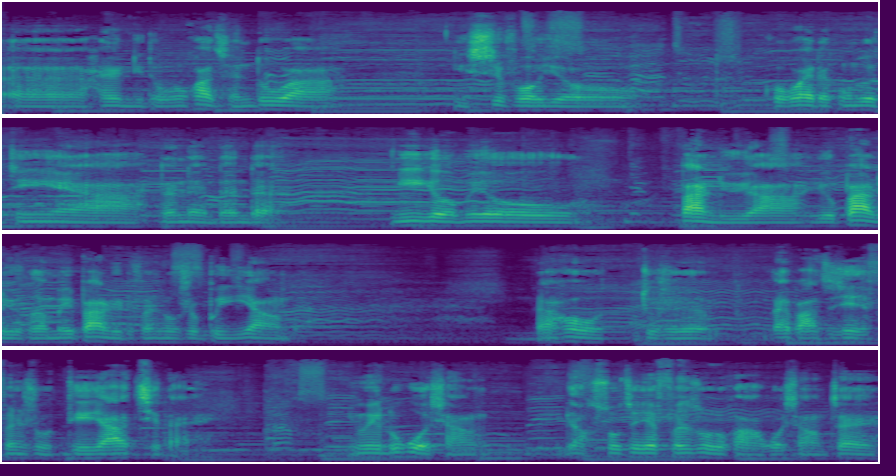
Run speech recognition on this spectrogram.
呃，还有你的文化程度啊，你是否有国外的工作经验啊，等等等等，你有没有伴侣啊？有伴侣和没伴侣的分数是不一样的。然后就是来把这些分数叠加起来，因为如果想要说这些分数的话，我想在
